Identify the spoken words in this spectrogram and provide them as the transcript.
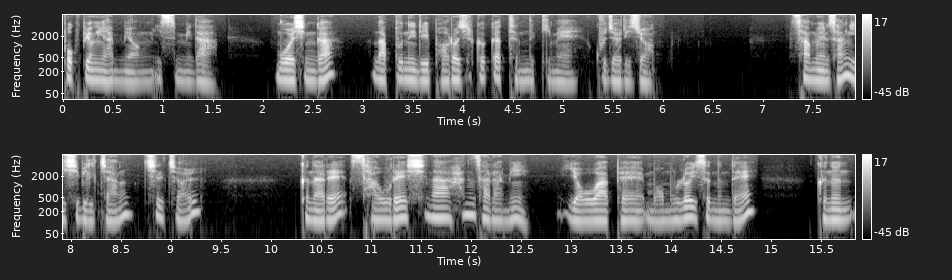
복병이 한 명 있습니다. 무엇인가 나쁜 일이 벌어질 것 같은 느낌의 구절이죠. 사무엘상 21장 7절 그날에 사울의 신하 한 사람이 여호와 앞에 머물러 있었는데 그는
